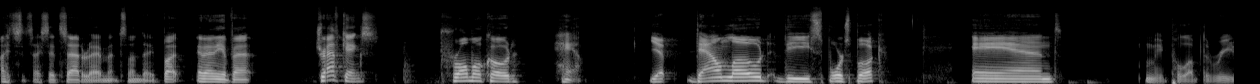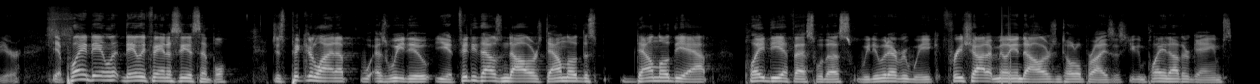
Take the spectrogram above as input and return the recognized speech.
I, I said Saturday, I meant Sunday, but in any event, DraftKings promo code ham. Yep. Download the sports book and let me pull up the read here. Yeah, playing daily, daily fantasy is simple. Just pick your lineup as we do. You get fifty thousand dollars. Download this. Download the app. Play DFS with us. We do it every week. Free shot at million dollars in total prizes. You can play in other games.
